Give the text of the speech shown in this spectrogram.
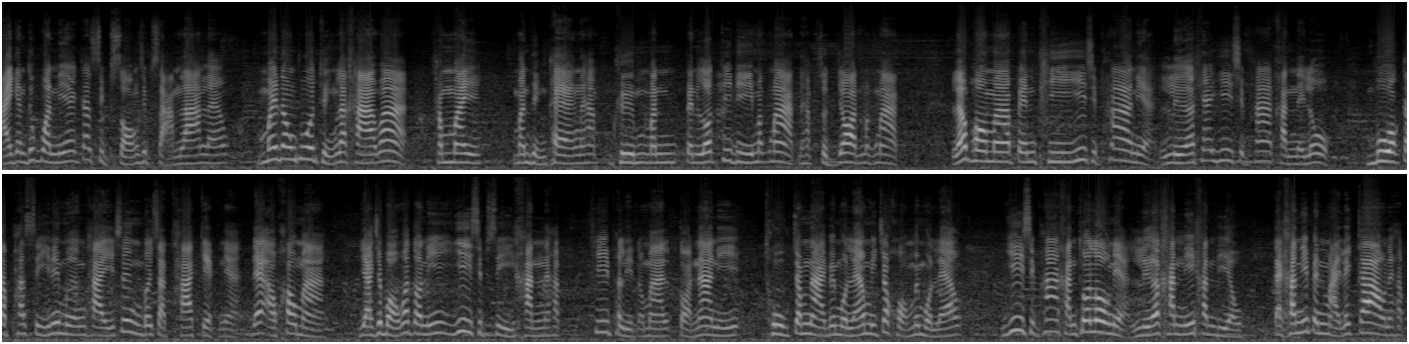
ายกันทุกวันนี้ก็ 12-13 ล้านแล้ว ไม่ต้องพูดถึงราคาว่าทำไม มันถึงแพงนะครับ คือมันเป็นรถที่ดีมากๆนะครับ สุดยอดมากๆ แล้วพอมาเป็น P25 เนี่ย เหลือแค่ 25 คันในโลก บวกกับภาษีในเมืองไทย ซึ่งบริษัททาร์เก็ตเนี่ยได้เอาเข้ามา อยากจะบอกว่าตอนนี้ 24 คันนะครับ ที่ผลิตออกมาก่อนหน้านี้ ถูกจำหน่ายไปหมดแล้ว มีเจ้าของไปหมดแล้ว 25 คันทั่วโลกเนี่ย เหลือคันนี้คันเดียว แต่คันนี้เป็นหมายเลข9นะครับ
